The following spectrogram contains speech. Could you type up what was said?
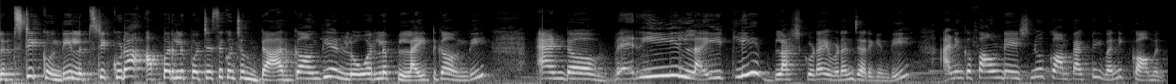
లిప్స్టిక్ ఉంది. లిప్స్టిక్ కూడా అప్పర్ లిప్ వచ్చేసి కొంచెం డార్క్గా ఉంది అండ్ లోవర్ లిప్ లైట్గా ఉంది. అండ్ వెరీ లైట్లీ బ్లష్ కూడా ఇవ్వడం జరిగింది. అండ్ ఇంకా ఫౌండేషన్ కాంపాక్ట్ ఇవన్నీ కామన్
